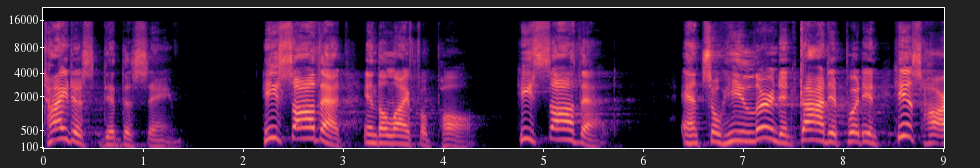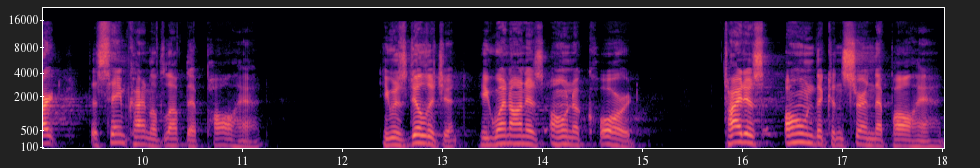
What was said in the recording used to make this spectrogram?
Titus did the same. He saw that in the life of Paul. He saw that. And so he learned, and God had put in his heart the same kind of love that Paul had. He was diligent, he went on his own accord. Titus owned the concern that Paul had.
